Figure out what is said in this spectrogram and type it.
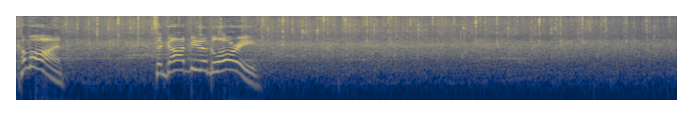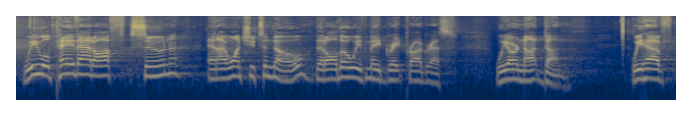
Come on! To God be the glory. We will pay that off soon, and I want you to know that although we've made great progress, we are not done. We have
